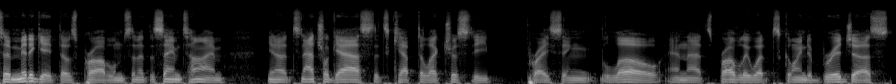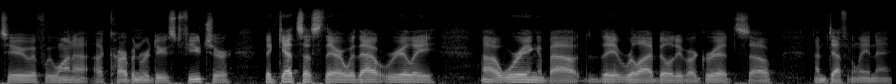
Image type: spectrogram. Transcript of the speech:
to mitigate those problems. And at the same time, you know, it's natural gas that's kept electricity pricing low, and that's probably what's going to bridge us to, if we want a, a carbon reduced future, that gets us there without really uh, worrying about the reliability of our grid. So I'm definitely a nay.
